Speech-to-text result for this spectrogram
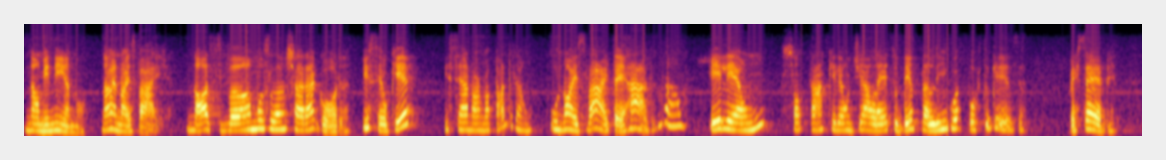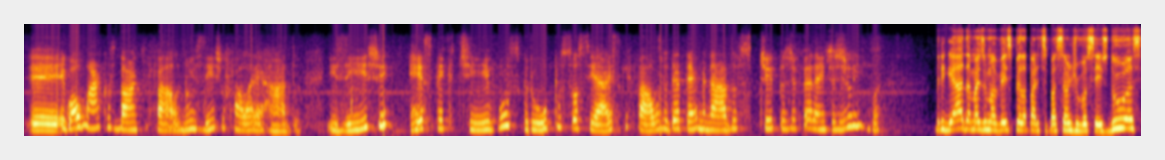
Não, menino, não é nós vai. Nós vamos lanchar agora. Isso é o quê? Isso é a norma padrão. O nós vai tá errado? Não. Ele é um sotaque, ele é um dialeto dentro da língua portuguesa. Percebe? É igual o Marcos Barth fala, não existe o falar errado. Existe respectivos grupos sociais que falam de determinados tipos diferentes de língua. Obrigada mais uma vez pela participação de vocês duas.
